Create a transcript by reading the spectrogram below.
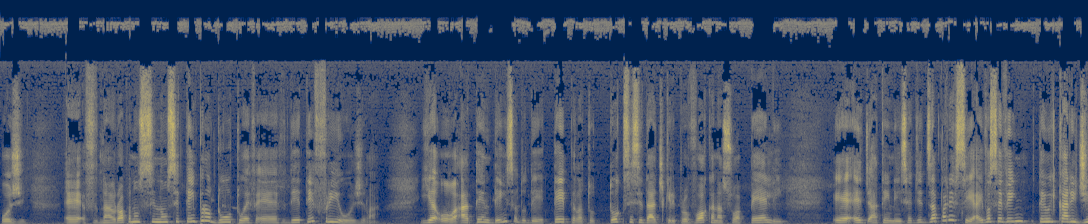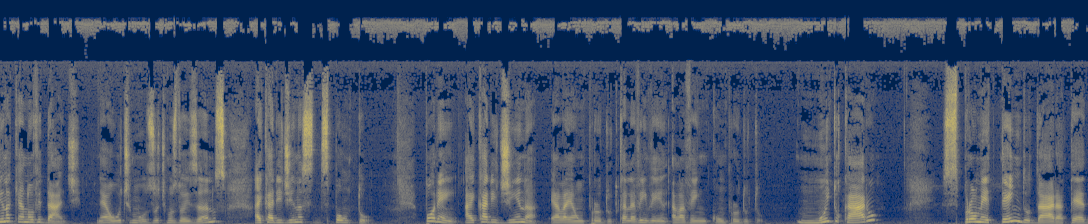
hoje. É, na Europa não se, não se tem produto, é, é DET free hoje lá. E a, a tendência do DET, pela to- toxicidade que ele provoca na sua pele, é, é a tendência de desaparecer. Aí você vem, tem o Icaridina, que é a novidade. Né? Último, os últimos dois anos, a Icaridina se despontou. Porém, a Icaridina, ela é um produto que ela vem, ela vem com um produto muito caro, prometendo dar até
